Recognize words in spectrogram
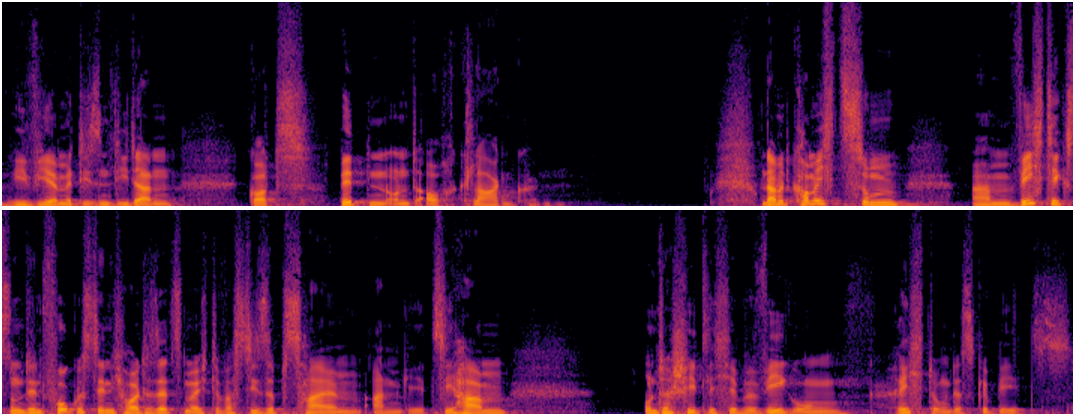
wie wir mit diesen Liedern Gott bitten und auch klagen können. Und damit komme ich zum ähm, wichtigsten und den Fokus, den ich heute setzen möchte, was diese Psalmen angeht. Sie haben unterschiedliche Bewegungen, Richtung des Gebets.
